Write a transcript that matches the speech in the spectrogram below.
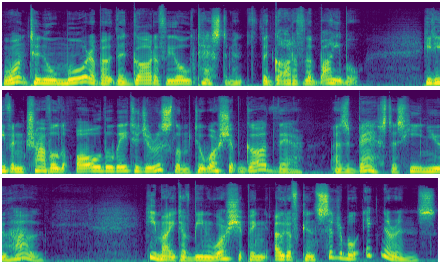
want to know more about the God of the Old Testament, the God of the Bible. He'd even travelled all the way to Jerusalem to worship God there, as best as he knew how. He might have been worshipping out of considerable ignorance,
